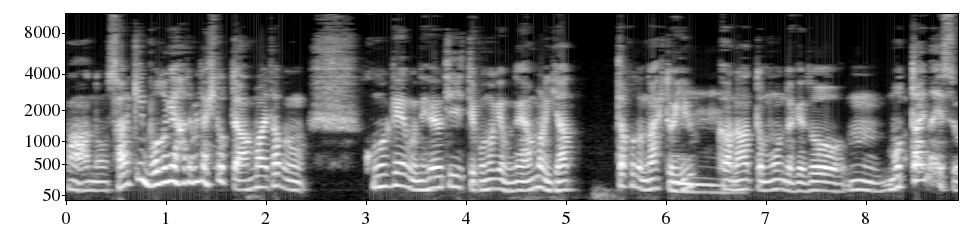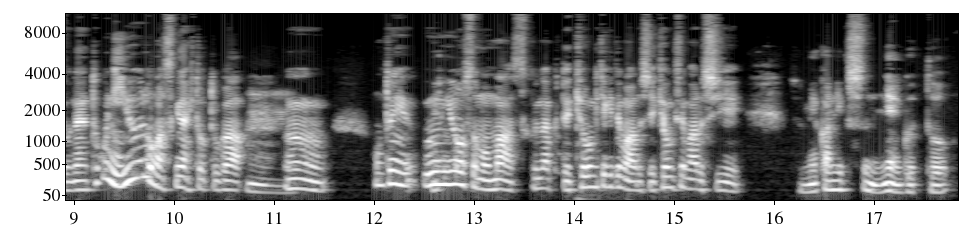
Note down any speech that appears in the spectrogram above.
まあ、あの、最近ボードゲーム始めた人ってあんまり多分、このゲームね、LTG ってこのゲームね、あんまりやったことない人いるかなと思うんだけど、うん、もったいないですよね。特にユーロが好きな人とか、うん、うん本当に運要素もまあ少なくて、競技的でもあるし、競技性もあるし。メカニクスにね、ぐっと、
